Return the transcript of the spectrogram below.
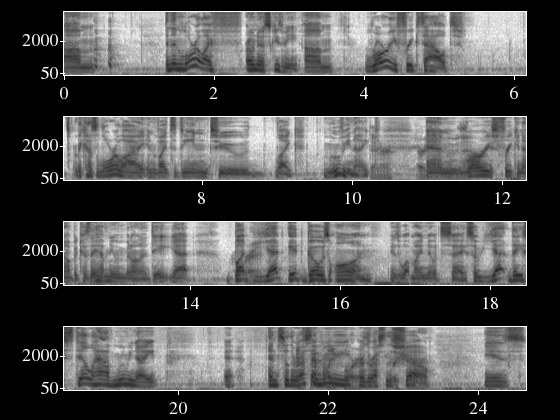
Um, and then Lorelai, f- oh no, excuse me. Um, Rory freaks out because Lorelai invites Dean to like movie night Dinner. And movie night. Rory's freaking out because they haven't even been on a date yet. But Right. yet it goes on, is what my notes say. So yet they still have movie night, Eh, and so the rest of the movie or the rest of the show sure. is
